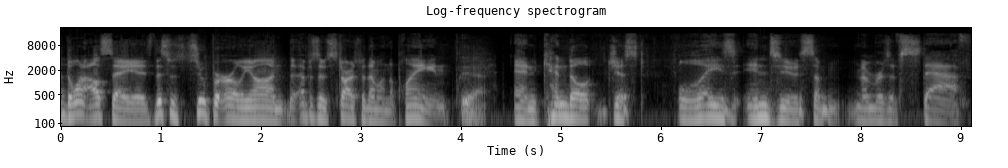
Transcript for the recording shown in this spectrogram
the one I'll say is this was super early on. The episode starts with them on the plane. Yeah. and Kendall just lays into some members of staff,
